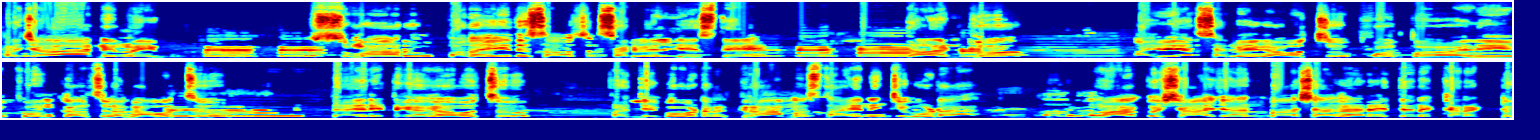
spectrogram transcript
ప్రజా నిర్ణయం. సుమారు పదహైదు సంవత్సరాలు సర్వేలు చేస్తే దాంట్లో ఐవీఆర్ సర్వే కావచ్చు ఫోన్ అది ఫోన్ కాల్స్లో కావచ్చు డైరెక్ట్గా కావచ్చు ప్రతి కూడా గ్రామ స్థాయి నుంచి కూడా మాకు షాజాన్ బాషా గారు అయితేనే కరెక్ట్.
